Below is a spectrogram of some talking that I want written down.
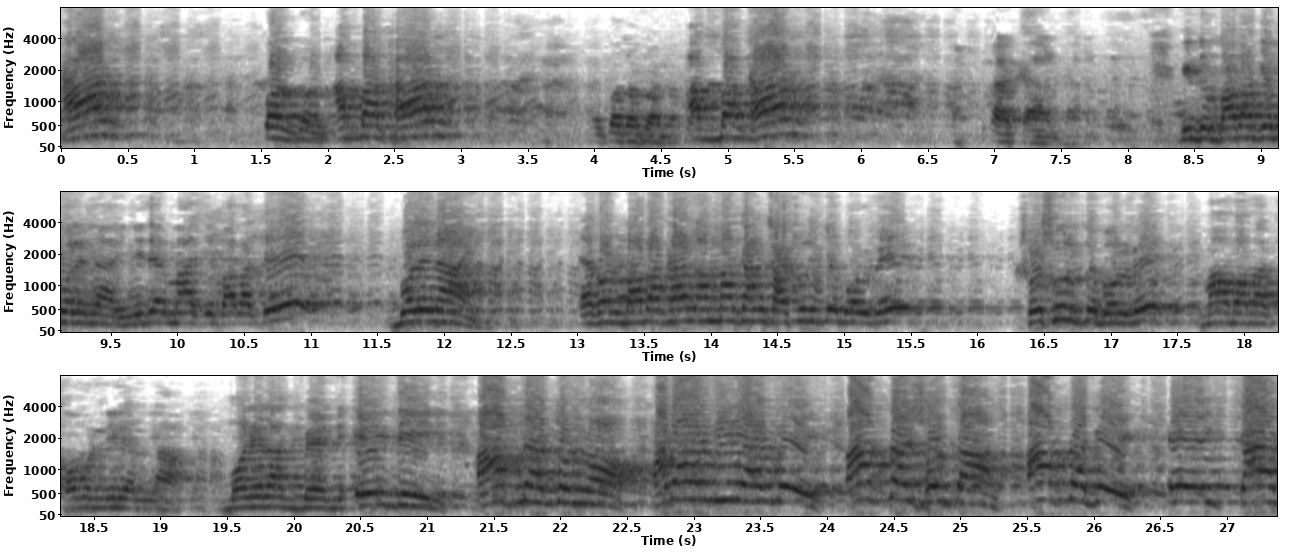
খান, কোন কোন? আব্বা খান? কথা কন। আব্বা খান? খান। কিন্তু বাবাকে বলে নাই, নিজের মাকে, বাবাকে বলে নাই। এখন বাবা খান, আম্মা খান, শাশুড়িকে বলবে শ্বশুরকে বলবে, মা বাবার খবর নিলেন না। মনে রাখবেন, এই দিন আপনার জন্য আবার ফিরে আসবে আপনার সন্তান আপনাকে এই কাজ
